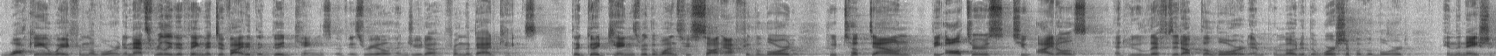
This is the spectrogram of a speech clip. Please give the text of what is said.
walking away from the Lord. And that's really the thing that divided the good kings of Israel and Judah from the bad kings. The good kings were the ones who sought after the Lord, who took down the altars to idols, and who lifted up the Lord and promoted the worship of the Lord in the nation.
